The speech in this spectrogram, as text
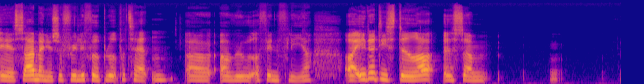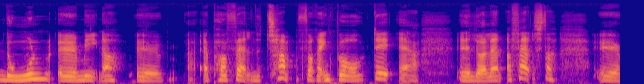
øh, så har man jo selvfølgelig fået blod på tanden og, og vil ud og finde flere. Og et af de steder, øh, som nogen øh, mener øh, er påfaldende tom for Ringborg, det er øh, Lolland og Falster, øh,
